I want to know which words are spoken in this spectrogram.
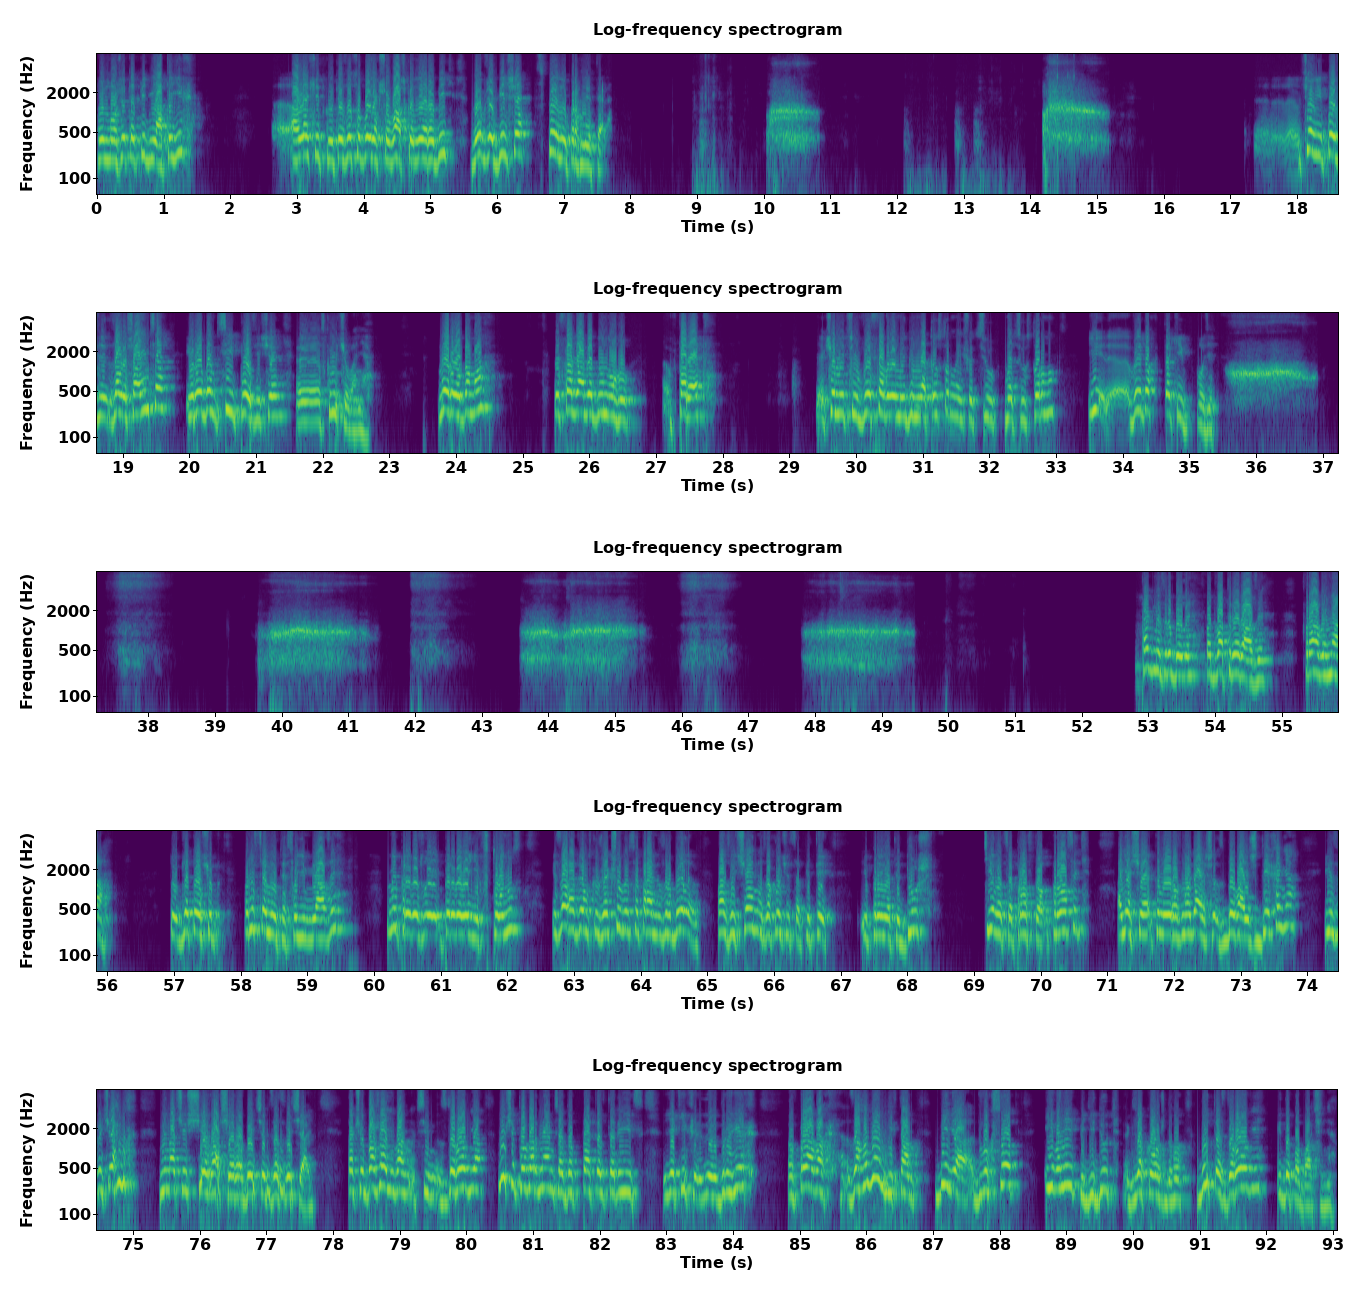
Ви можете підняти їх, е, але слідкуйте за собою, якщо важко не робіть, ви вже більше спину прогнете. Е, В цій позі залишаємося і робимо в позі ще е, скручування. Ми робимо, виставляємо одну ногу вперед. Якщо ми цю виставили, ми йдемо на ту сторону, якщо цю на цю сторону. І е, видох в такій позі. Так ми зробили по 2-3 рази. Вправи на для того, щоб розтягнути свої м'язи, ми привезли, перевели їх в тонус. І зараз я вам скажу, якщо ви все правильно зробили, вам, звичайно, захочеться піти і прийняти душ. Тіло це просто просить. А я ще, коли розмовляєш, збиваєш дихання, і, звичайно, неначе ще важче робити, ніж зазвичай. Так що бажаю вам всім здоров'я. Ну, ще повернемося до петель TRX, яких е, других вправах. Загалом їх там біля 200, і вони підійдуть для кожного. Будьте здорові і до побачення.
